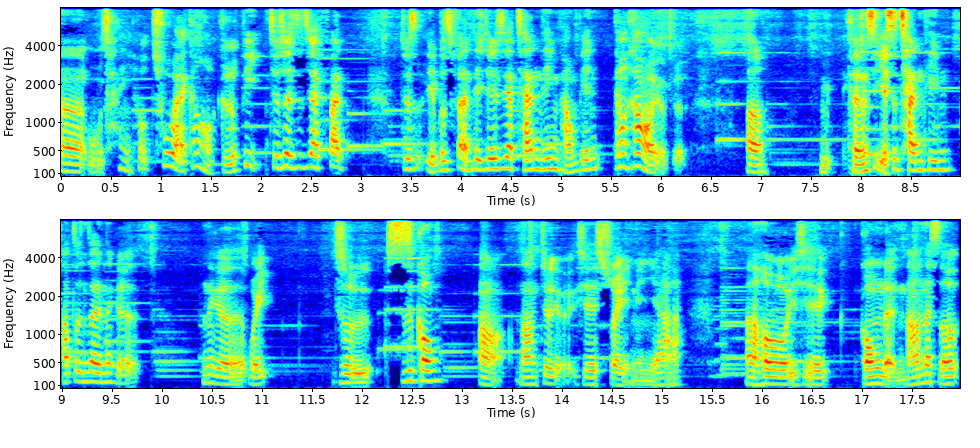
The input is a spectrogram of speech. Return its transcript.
呃，午餐以后出来，刚好隔壁就是这家饭，就是也不是饭店，就是在餐厅旁边，刚刚好有个，呃，可能是也是餐厅，他正在那个那个围，就是施工啊，然后就有一些水泥啊，然后一些。工人，然后那时候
